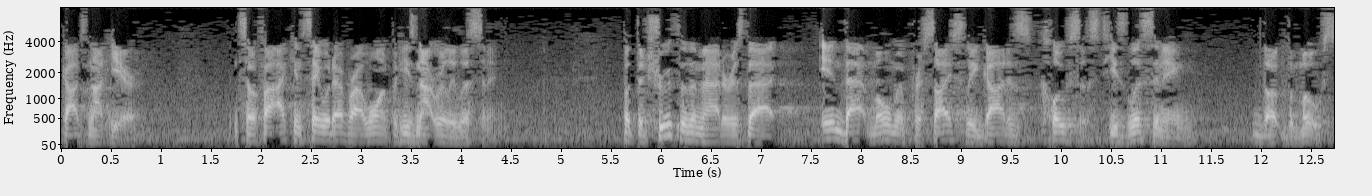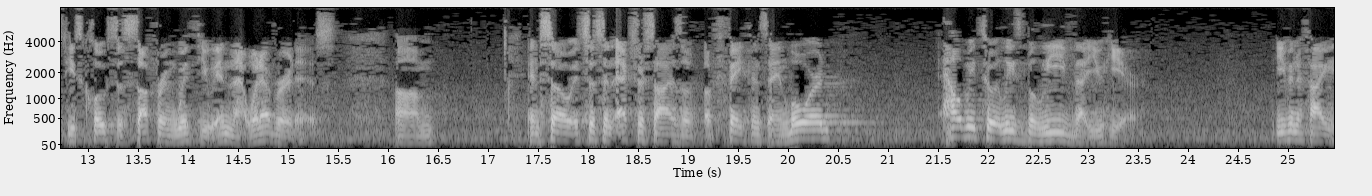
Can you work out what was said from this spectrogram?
God's not here. And so if I, I can say whatever I want, but he's not really listening. But the truth of the matter is that in that moment precisely, God is closest. He's listening the, the most. He's closest suffering with you in that, whatever it is. Um, and so it's just an exercise of, of faith in saying, Lord, help me to at least believe that you hear. Even if I,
